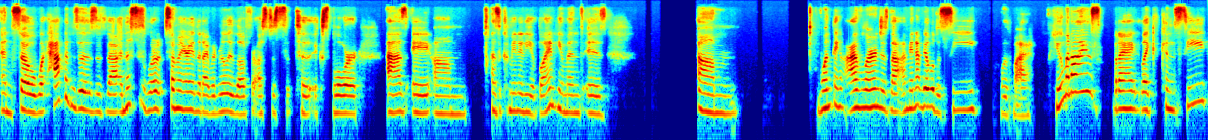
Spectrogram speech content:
and so what happens is is that and this is what some area that i would really love for us to, to explore as a um as a community of blind humans is um one thing i've learned is that i may not be able to see with my human eyes but i like can see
